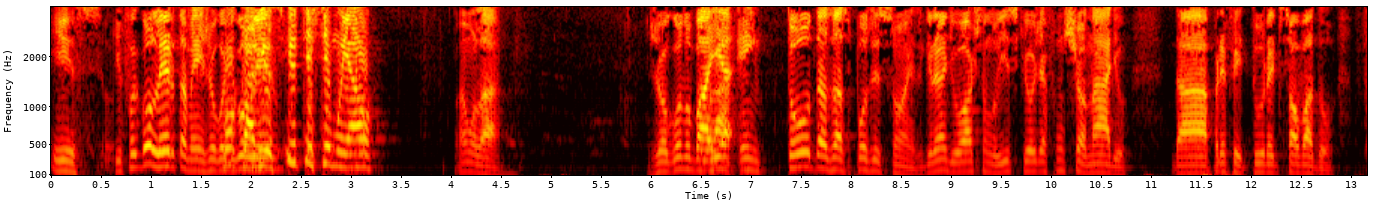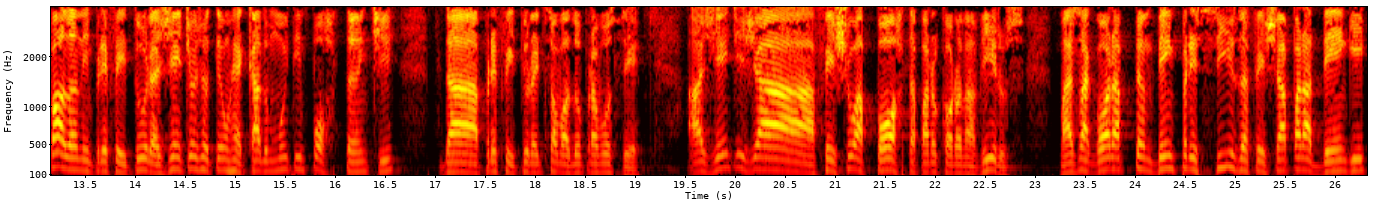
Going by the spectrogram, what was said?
Isso. Que foi goleiro também, jogou de goleiro. Calil, e o testemunhal? Vamos lá. Jogou no Bahia em todas as posições. Grande Washington Luiz, que hoje é funcionário da Prefeitura de Salvador. Falando em Prefeitura, gente, hoje eu tenho um recado muito importante da Prefeitura de Salvador para você. A gente já fechou a porta para o coronavírus, mas agora também precisa fechar para a dengue,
